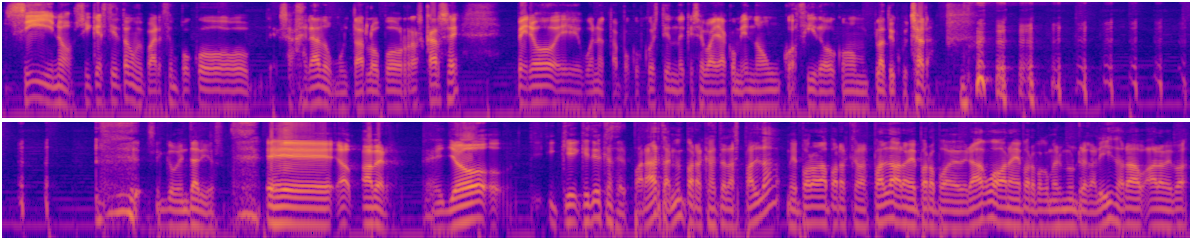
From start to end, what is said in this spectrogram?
Sí y no, sí que es cierto que me parece un poco exagerado multarlo por rascarse, pero eh, bueno, tampoco es cuestión de que se vaya comiendo un cocido con plato y cuchara. Sin comentarios. Eh, a, a ver, eh, yo. ¿y ¿Qué, qué tienes que hacer? ¿Parar también para rascarte la espalda? Me paro ahora para rascar la espalda, ahora me paro para beber agua, ahora me paro para comerme un regaliz, ahora, ahora me paro.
